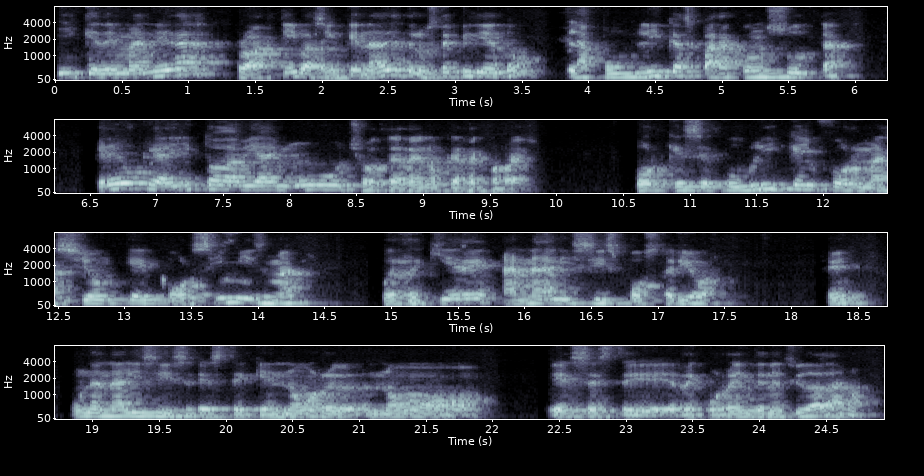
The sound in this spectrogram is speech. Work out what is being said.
Y que de manera proactiva, sin que nadie te lo esté pidiendo, la publicas para consulta. Creo que ahí todavía hay mucho terreno que recorrer, porque se publica información que por sí misma pues requiere análisis posterior, ¿sí? Un análisis este, que no, no es este, recurrente en el ciudadano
